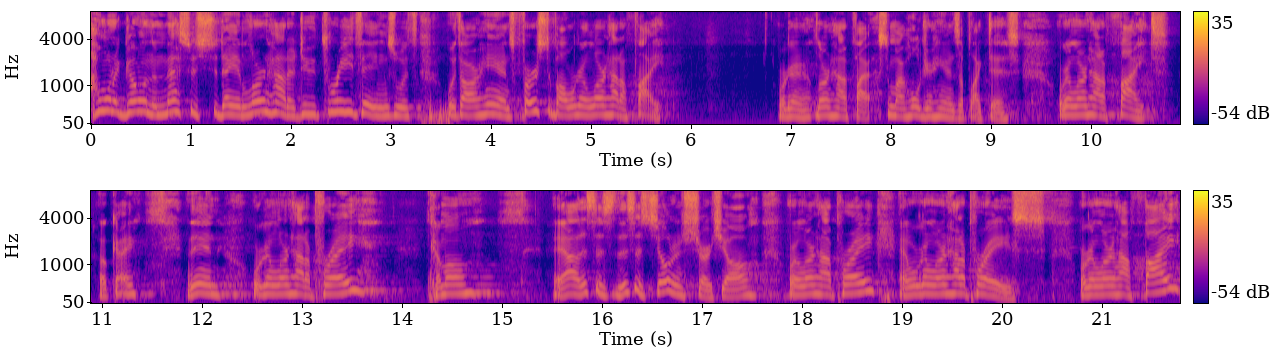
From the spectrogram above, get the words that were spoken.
I want to go in the message today and learn how to do three things with, with our hands. First of all, we're going to learn how to fight. We're going to learn how to fight. Somebody hold your hands up like this. We're going to learn how to fight okay? Then we're going to learn how to pray. Come on. Yeah, this is this is children's church, y'all. We're gonna learn how to pray, and we're gonna learn how to praise. We're gonna learn how to fight.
